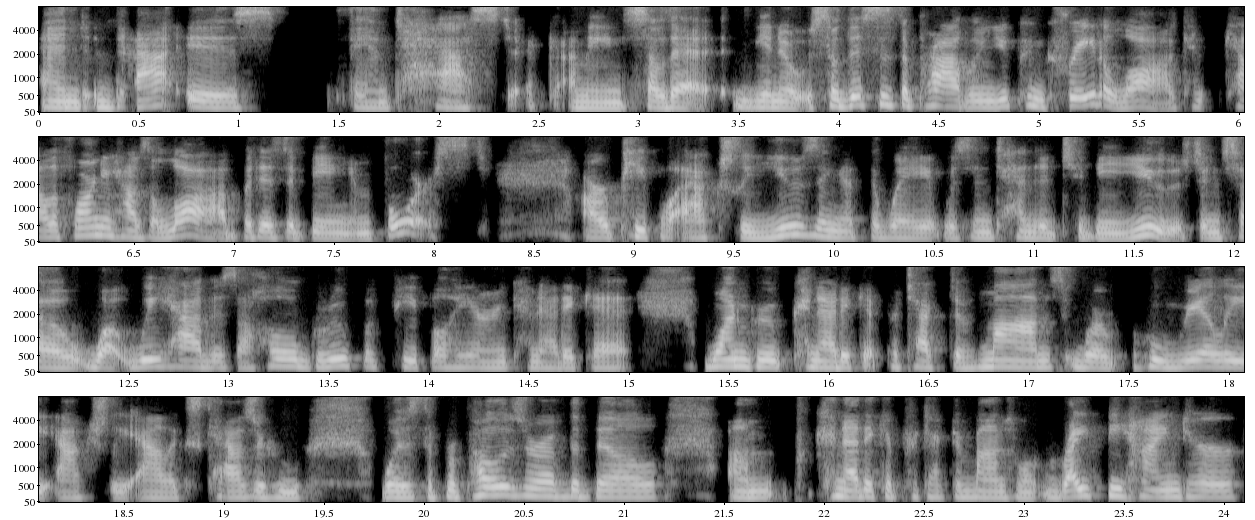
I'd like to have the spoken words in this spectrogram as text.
And that is fantastic. I mean, so that, you know, so this is the problem. You can create a law. California has a law, but is it being enforced? Are people actually using it the way it was intended to be used? And so what we have is a whole group of people here in Connecticut, one group, Connecticut Protective Moms, who really actually Alex Kasser, who was the proposer of the bill, um, Connecticut Protective Moms went right behind her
